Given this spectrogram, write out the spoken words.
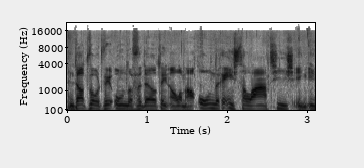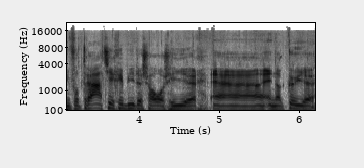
En dat wordt weer onderverdeeld in allemaal onderinstallaties, in infiltratiegebieden zoals hier. Eh, en dan kun je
